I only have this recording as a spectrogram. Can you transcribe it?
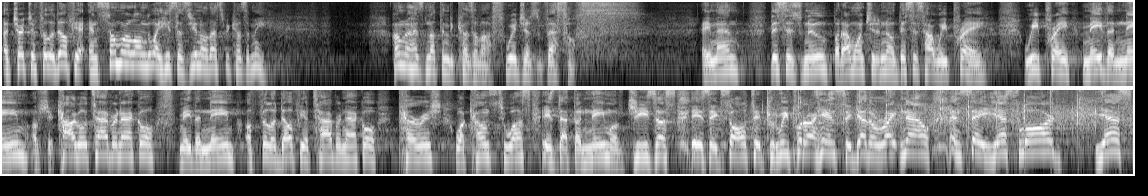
a church in Philadelphia. And somewhere along the way, he says, You know, that's because of me. It has nothing because of us. We're just vessels. Amen. This is new, but I want you to know this is how we pray. We pray, may the name of Chicago Tabernacle, may the name of Philadelphia Tabernacle perish. What counts to us is that the name of Jesus is exalted. Could we put our hands together right now and say, Yes, Lord? Yes,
